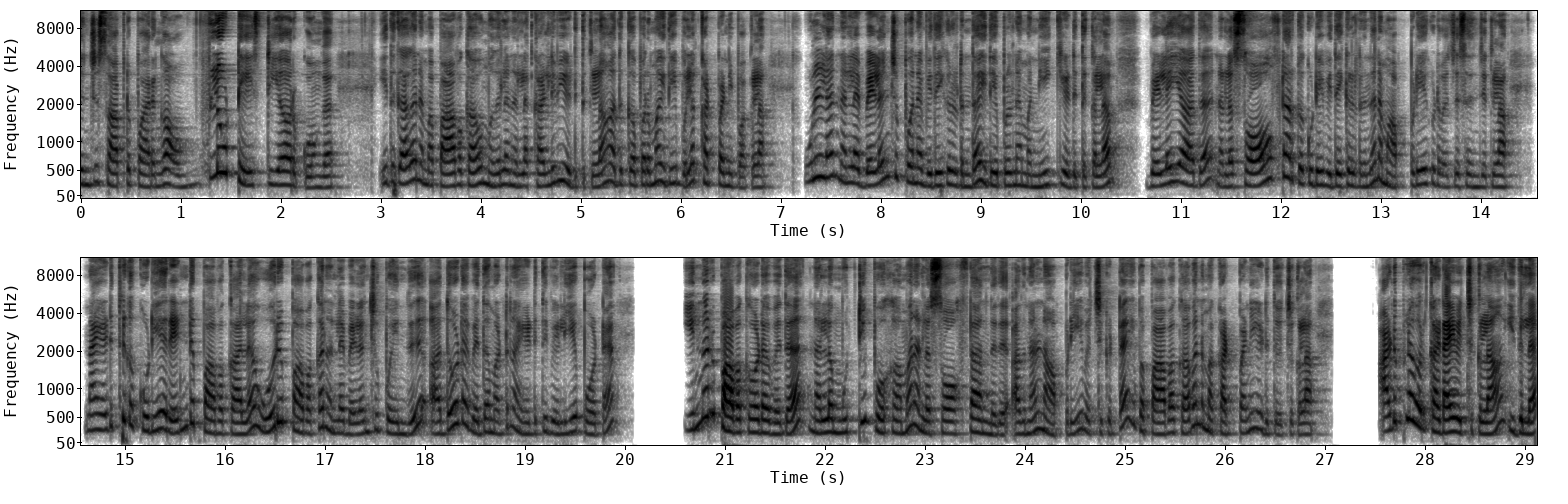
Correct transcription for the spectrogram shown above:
செஞ்சு சாப்பிட்டு பாருங்கள் அவ்வளோ டேஸ்டியாக இருக்குங்க. இதுக்காக நம்ம பாவக்காவை முதல்ல நல்லா கழுவி எடுத்துக்கலாம். அதுக்கப்புறமா இதே போல் கட் பண்ணி பார்க்கலாம். உள்ளே நல்ல விளைஞ்சு போன விதைகள் இருந்தால் இதே போல் நம்ம நீக்கி எடுத்துக்கலாம். விளையாத நல்லா சாஃப்டாக இருக்கக்கூடிய விதைகள் இருந்தால் நம்ம அப்படியே கூட வச்சு செஞ்சுக்கலாம். நான் எடுத்துக்கக்கூடிய ரெண்டு பாவக்காயில் ஒரு பாவக்காய் நல்லா விளைஞ்சு போயிருந்து அதோட விதை மட்டும் நான் எடுத்து வெளியே போட்டேன். இன்னொரு பாவக்காயோட விதை நல்லா முற்றி போகாமல் நல்லா சாஃப்டாக இருந்தது. அதனால் நான் அப்படியே வச்சுக்கிட்டேன். இப்போ பாவக்காவை நம்ம கட் பண்ணி எடுத்து வச்சுக்கலாம். அடுப்பில் ஒரு கடாய் வச்சுக்கலாம். இதில்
